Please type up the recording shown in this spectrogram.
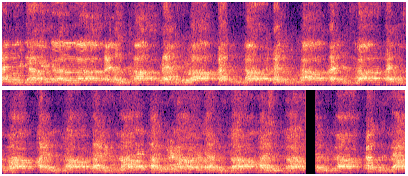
أنت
